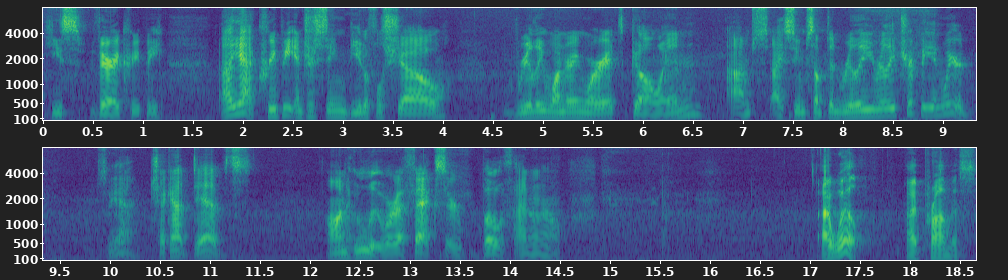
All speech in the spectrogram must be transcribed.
He's very creepy. Uh, yeah, creepy, interesting, beautiful show. Really wondering where it's going. I'm, I assume something really, really trippy and weird. So yeah, check out Devs on Hulu or FX or both. I don't know. I will. I promise.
